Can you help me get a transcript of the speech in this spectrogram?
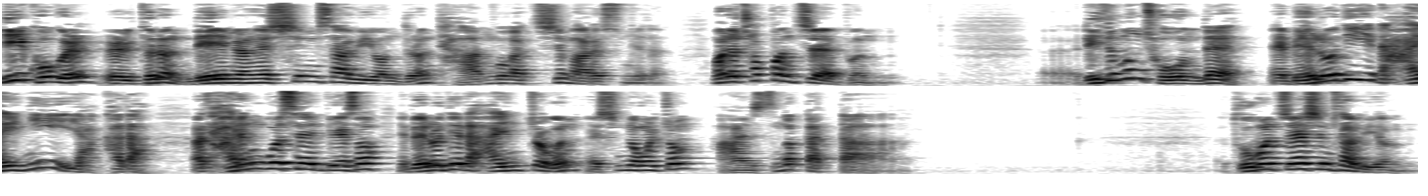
이 곡을 들은 네 명의 심사위원들은 다음과 같이 말했습니다. 먼저 첫 번째 분. 리듬은 좋은데 멜로디 라인이 약하다. 다른 곳에 비해서 멜로디 라인 쪽은 신경을 좀 안 쓴 것 같다. 두 번째 심사위원.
